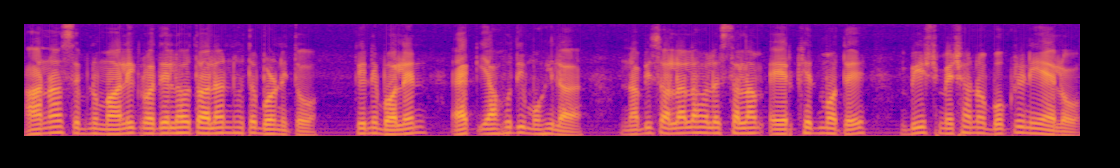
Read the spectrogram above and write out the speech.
আনাস ইবনু মালিক রদিল্লাহ তাল্লাহ্ন হতে বর্ণিত। তিনি বলেন, এক ইয়াহুদি মহিলা নাবি সাল্লাহ আলাইসাল্লাম এর খিদমতে বিষ মেশানো বকরি নিয়ে এলো।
